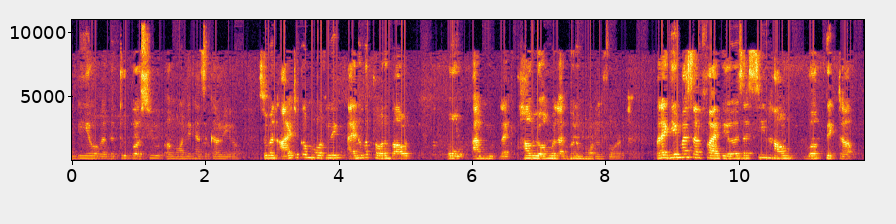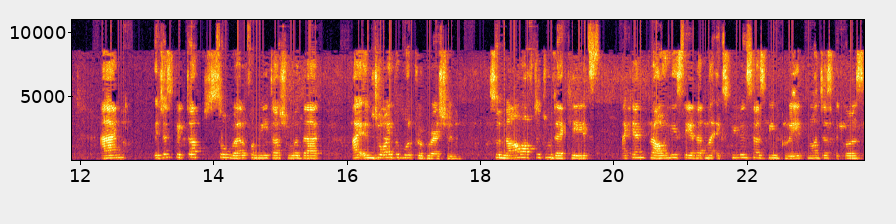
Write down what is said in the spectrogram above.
MBA or whether to pursue a modeling as a career. So when I took up modeling, I never thought about, oh, I'm like, how long will I going to model for? But I gave myself five years. I seen how work picked up, and it just picked up so well for me, touch that I enjoyed the whole progression. So now, after two decades, I can proudly say that my experience has been great, not just because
